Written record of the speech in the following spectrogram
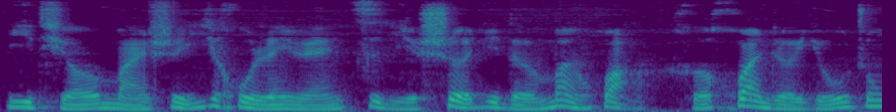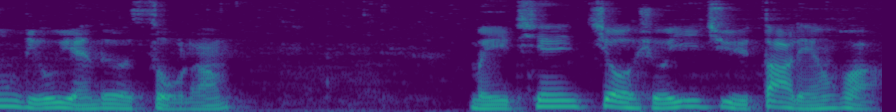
一条满是医护人员自己设计的漫画和患者由衷留言的走廊。每天教学一句大连话，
